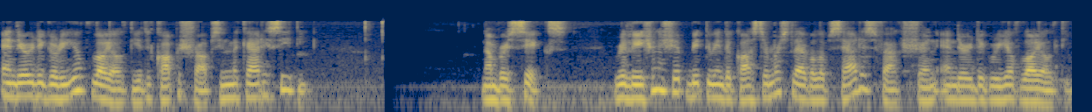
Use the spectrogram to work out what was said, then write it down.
and their degree of loyalty to coffee shops in Makati City. Number 6. Relationship between the customer's level of satisfaction and their degree of loyalty.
